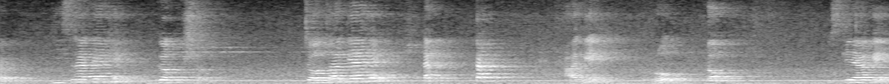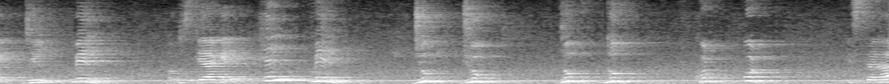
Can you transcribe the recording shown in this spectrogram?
झटपट तीसरा क्या है? गपशप चौथा क्या है? टक टक। आगे रोक, टोक। उसके आगे झिल, मिल। और उसके आगे हिल, मिल। झुक झुक। धुक धुक। खुट खुट। इस तरह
